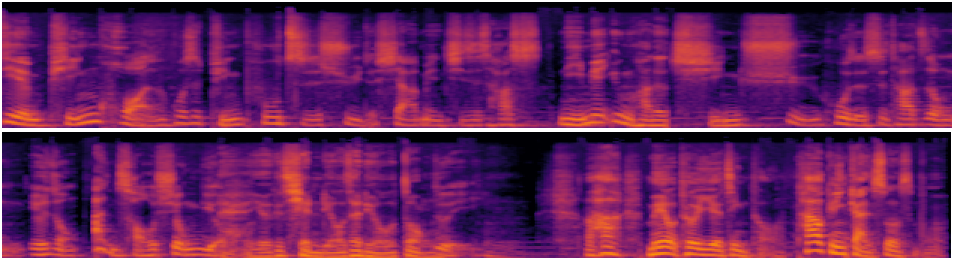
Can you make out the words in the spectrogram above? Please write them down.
点平缓或是平铺直叙的下面，其实它是里面蕴含的情绪，或者是它这种有一种暗潮汹涌，有一个潜流在流动。对，啊，没有特意的镜头，他要给你感受什么？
